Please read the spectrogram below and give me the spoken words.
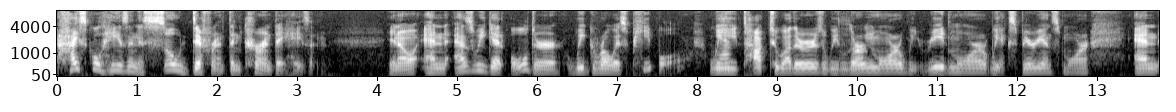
high school Hazen is so different than current day Hazen you know and as we get older we grow as people we Yeah. talk to others we learn more we read more we experience more and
